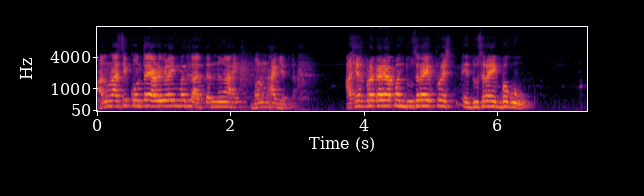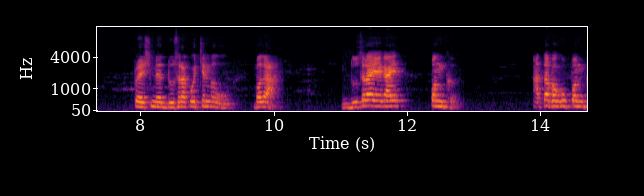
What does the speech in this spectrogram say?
अनुनासिक कोणता आडवी मधला तर न आहे म्हणून हा घेतला. अशाच प्रकारे आपण दुसरा एक प्रश्न दुसरा एक बघू. प्रश्न दुसरा क्वेश्चन बघू. बघा दुसरा एक आहे पंख. आता बघू पंख.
